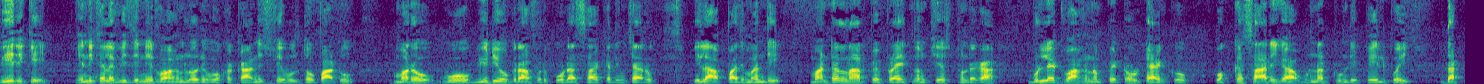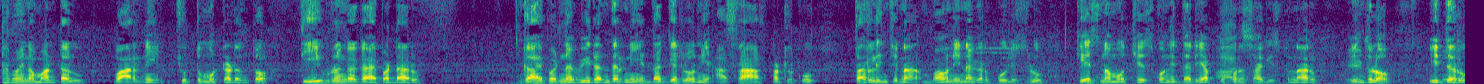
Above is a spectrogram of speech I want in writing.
వీరికి ఎన్నికల విధి నిర్వహణలోని ఒక కానిస్టేబుల్తో పాటు మరో ఓ వీడియోగ్రాఫర్ కూడా సహకరించారు. ఇలా పది మంది మంటలు ఆర్పే ప్రయత్నం చేస్తుండగా బుల్లెట్ వాహనం పెట్రోల్ ట్యాంకు ఒక్కసారిగా ఉన్నట్టుండి పేలిపోయి దట్టమైన మంటలు వారిని చుట్టుముట్టడంతో తీవ్రంగా గాయపడ్డారు. గాయపడిన వీరందరినీ దగ్గరలోని అస్రా హాస్పిటల్కు తరలించిన భవనీనగర్ పోలీసులు కేసు నమోదు చేసుకొని దర్యాప్తు కొనసాగిస్తున్నారు. ఇందులో ఇద్దరు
